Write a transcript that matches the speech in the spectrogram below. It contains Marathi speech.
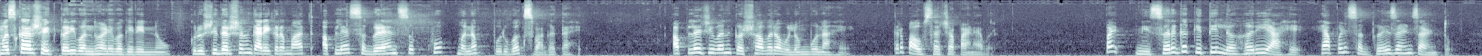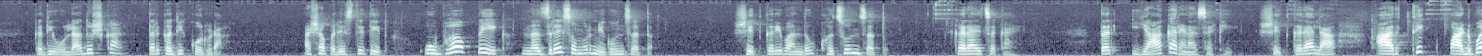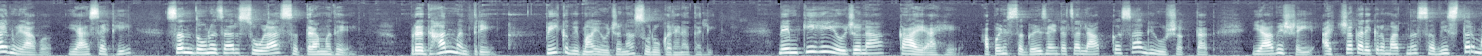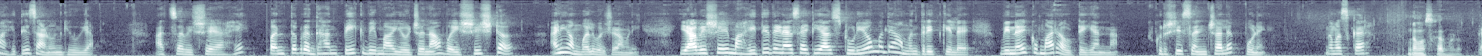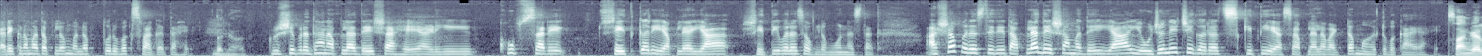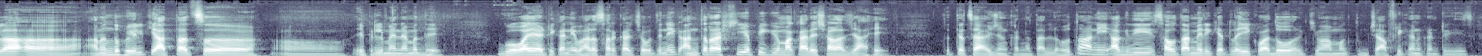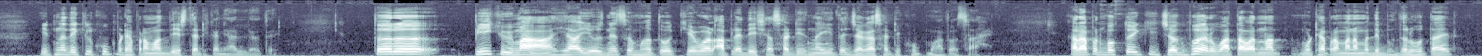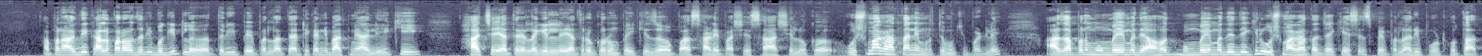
नमस्कार शेतकरी बंधू आणि भगिनींनो. कृषी दर्शन कार्यक्रमात आपल्या सगळ्यांचं खूप मनपूर्वक स्वागत आहे. आपलं जीवन कशावर अवलंबून आहे तर पावसाच्या पाण्यावर. पण निसर्ग किती लहरी आहे हे आपण सगळेजण जाणतो. कधी ओला दुष्काळ तर कधी कोरडा. अशा परिस्थितीत उभं पीक नजरेसमोर निघून जातं. शेतकरी बांधव खचून जातो. करायचं काय? तर या कारणासाठी शेतकऱ्याला आर्थिक पाठबळ मिळावं यासाठी सन दोन हजार सोळा सतरामध्ये प्रधानमंत्री पीक विमा योजना सुरू करण्यात आली. नेमकी ही योजना काय आहे? आपण सगळेजण त्याचा लाभ कसा घेऊ शकतात? याविषयी आजच्या कार्यक्रमातनं सविस्तर माहिती जाणून घेऊया. आजचा विषय आहे पंतप्रधान पीक विमा योजना वैशिष्ट्य आणि अंमलबजावणी. याविषयी माहिती देण्यासाठी आज स्टुडिओमध्ये आमंत्रित केलं आहे विनय कुमार आवटे यांना. कृषी संचालक पुणे. नमस्कार. नमस्कार मॅडम कार्यक्रमात आपलं मनपूर्वक स्वागत आहे. धन्यवाद. कृषीप्रधान आपला देश आहे आणि खूप सारे शेतकरी आपल्या या शेतीवरच अवलंबून असतात. अशा परिस्थितीत आपल्या देशामध्ये या योजनेची गरज किती आहे असं आपल्याला वाटतं? महत्त्व काय आहे? सांगायला आनंद होईल की आत्ताच एप्रिल महिन्यामध्ये गोवा या ठिकाणी भारत सरकारच्या वतीने एक आंतरराष्ट्रीय पीक विमा कार्यशाळा जी आहे तर त्याचं आयोजन करण्यात आलं होतं. आणि अगदी साऊथ अमेरिकेतला इक्वादोर किंवा मग तुमच्या आफ्रिकन कंट्रीज इथनं देखील खूप मोठ्या प्रमाणात देश त्या ठिकाणी आलेले होते. तर पीक विमा ह्या योजनेचं महत्त्व केवळ आपल्या देशासाठीच नाही तर जगासाठी खूप महत्त्वाचं आहे. कारण आपण बघतोय की जगभर वातावरणात मोठ्या प्रमाणामध्ये बदल होत आहेत. आपण अगदी कालपरवा जरी बघितलं तरी पेपरला त्या ठिकाणी बातमी आली की हाच्या यात्रेला गेलेले यात्रेकरूंपैकी जवळपास साडेपाचशे सहाशे लोक उष्माघाताने मृत्युमुखी पडले. आज आपण मुंबईमध्ये आहोत. मुंबईमध्ये देखील उष्माघाताच्या केसेस पेपरला रिपोर्ट होतात.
